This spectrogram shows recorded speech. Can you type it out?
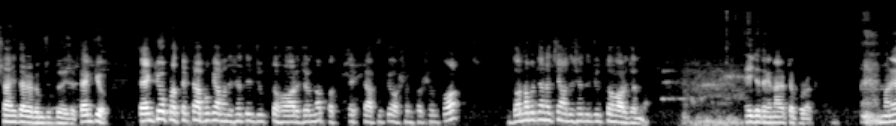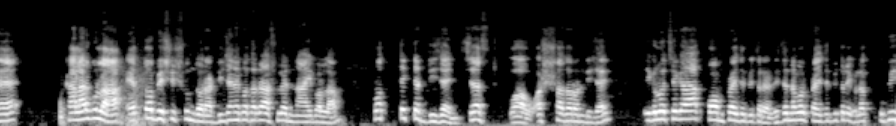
শাহিদা বেগম যুক্ত হয়েছে। থ্যাংক ইউ থ্যাংক ইউ প্রত্যেকটা আপুকে আমাদের সাথে যুক্ত হওয়ার জন্য, প্রত্যেকটা আপুকে অসংখ্য অসংখ্য ধন্যবাদ জানাচ্ছি আমাদের সাথে যুক্ত হওয়ার জন্য। এই যে দেখেন আরেকটা প্রোডাক্ট মানে কালারগুলা এত বেশি সুন্দর, আর ডিজাইনের কথাটা আসলে নাই বললাম। প্রত্যেকটা ডিজাইন জাস্ট ওয়াও অসাধারণ ডিজাইন এগুলো হচ্ছে গা কম প্রাইজের ভিতরে রিজনেবল প্রাইজের ভিতরে এগুলো খুবই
